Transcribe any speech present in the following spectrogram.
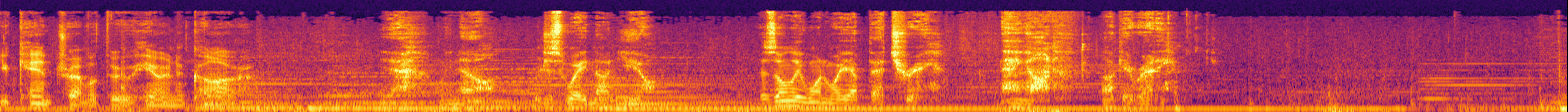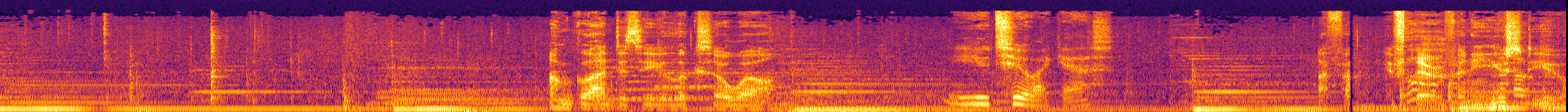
You can't travel through here in a car. Yeah, we know. We're just waiting on you. There's only one way up that tree. Hang on. I'll get ready. I'm glad to see you look so well. You too, I guess. I found if they're of any use to you,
